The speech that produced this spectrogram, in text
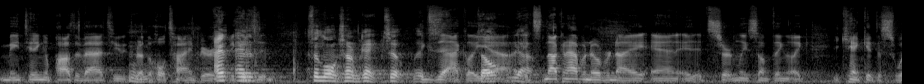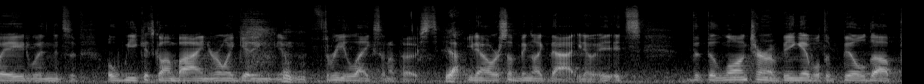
maintaining a positive attitude throughout mm-hmm. the whole time period. And, because and it, it's a long-term game too. It's- Exactly. don't- Yeah. It's not going to happen overnight, and it, it's certainly something like you can't get dissuaded when it's a, a week has gone by and you're only getting you know, mm-hmm. three likes on a post. Yeah. You know, or something like that. You know, it, it's the, the long term of being able to build up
